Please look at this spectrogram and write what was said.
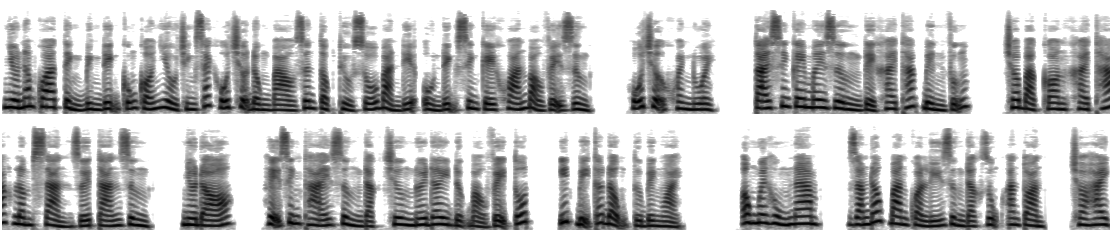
nhiều năm qua tỉnh Bình Định cũng có nhiều chính sách hỗ trợ đồng bào dân tộc thiểu số bản địa ổn định sinh kế khoán bảo vệ rừng, hỗ trợ khoanh nuôi, tái sinh cây mây rừng để khai thác bền vững, cho bà con khai thác lâm sản dưới tán rừng. Nhờ đó, hệ sinh thái rừng đặc trưng nơi đây được bảo vệ tốt, ít bị tác động từ bên ngoài. Ông Nguyễn Hùng Nam, Giám đốc Ban Quản lý rừng đặc dụng an toàn, cho hay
